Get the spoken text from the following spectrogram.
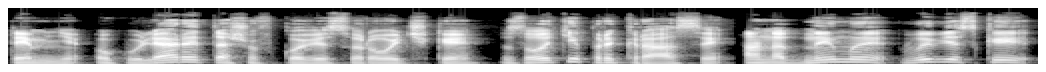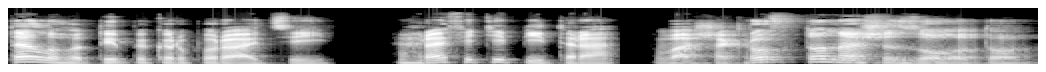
темні окуляри та шовкові сорочки, золоті прикраси, а над ними вивіски та логотипи корпорацій. Графіті Пітера Ваша кров то наше золото.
